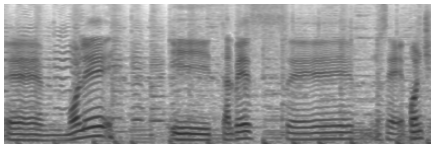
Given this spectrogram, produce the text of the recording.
mole y tal vez, no sé, ponche.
